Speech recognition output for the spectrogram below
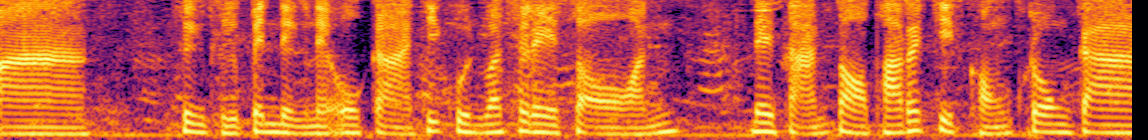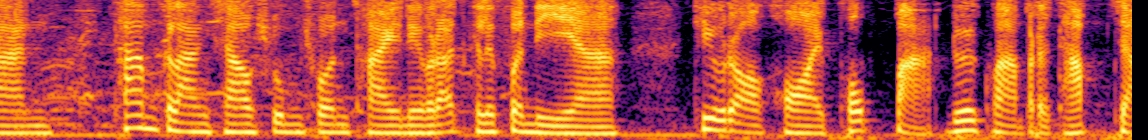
มา ซึ่งถือเป็นหนึ่งในโอกาสที่คุณวัชเรศรได้สารต่อภารกิจของโครงการ ท่ามกลางชาวชุมชนไทยในรัฐแคลิฟอร์เนีย ที่รอคอยพบปะด้วยความประทับใจ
